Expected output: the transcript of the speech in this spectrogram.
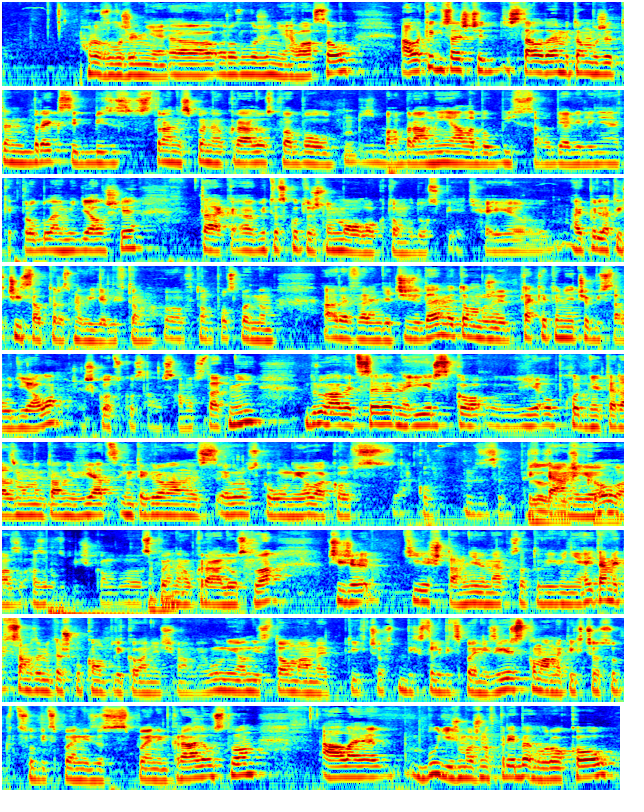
rozloženie, e, rozloženie hlasov. Ale keby sa ešte stalo, dajme tomu, že ten Brexit by zo strany Spojeného kráľovstva bol zbabraný, alebo by sa objavili nejaké problémy ďalšie, tak by to skutočne mohlo k tomu dospieť. Hej. Aj podľa tých čísel, ktoré sme videli v tom, v tom poslednom referende. Čiže dajme tomu, že takéto niečo by sa udialo, že Škótsko sa osamostatní. Druhá vec, Severné Írsko je obchodne teraz momentálne viac integrované s Európskou úniou ako s, ako s Britániou a, a so zvyškom. Spojeného kráľovstva. Čiže tiež tam neviem, ako sa to vyvinie. Hej, tam je to samozrejme trošku komplikovanejšie. Máme unionistov, máme tých, čo by chceli byť spojení s Írskom, máme tých, čo sú, chcú byť spojení so Spojeným kráľovstvom ale budíš možno v priebehu rokov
